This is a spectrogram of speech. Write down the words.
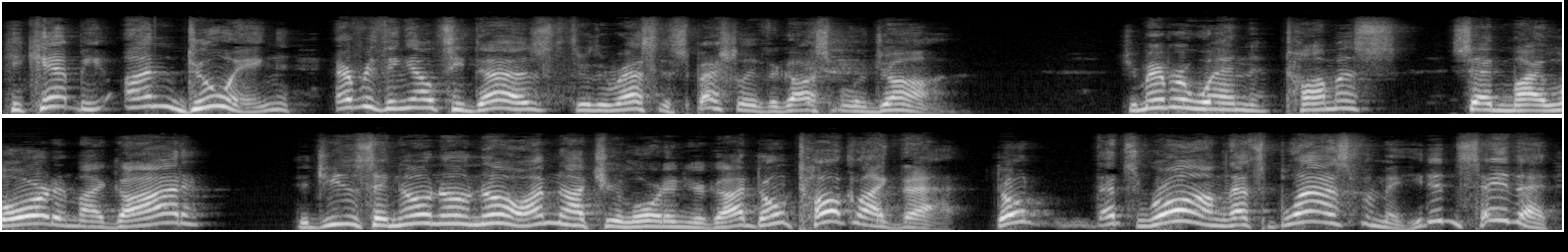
He can't be undoing everything else he does through the rest, especially of the Gospel of John. Do you remember when Thomas said, my Lord and my God? Did Jesus say, no, no, no, I'm not your Lord and your God. Don't talk like that. Don't, that's wrong. That's blasphemy. He didn't say that.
